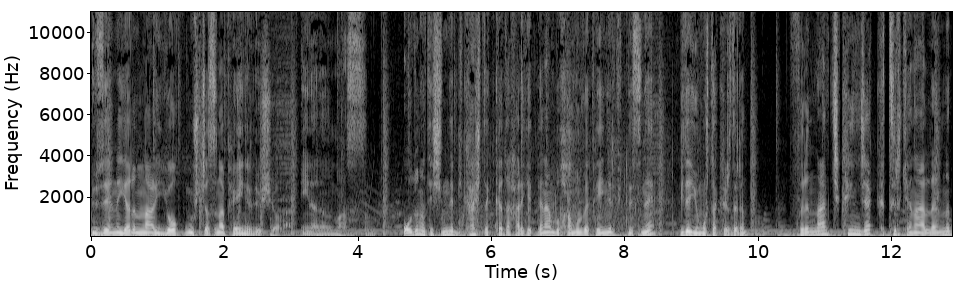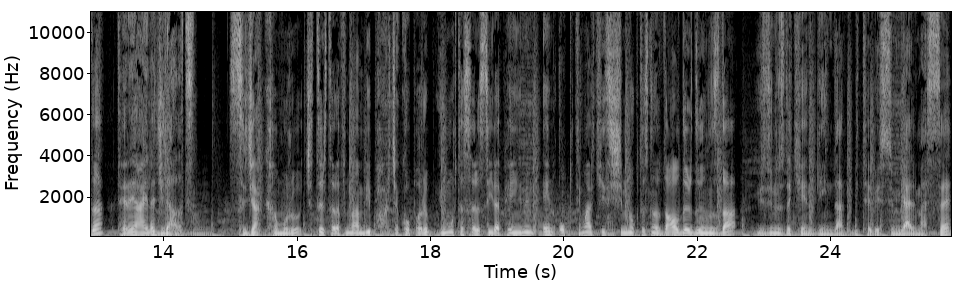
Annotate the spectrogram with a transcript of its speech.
üzerine yarınlar yokmuşçasına peynir düşüyorlar. İnanılmaz. Odun ateşinde birkaç dakikada hareketlenen bu hamur ve peynir kütlesine bir de yumurta kırdırın. Fırından çıkınca kıtır kenarlarını da tereyağıyla cilalatın. Sıcak hamuru çıtır tarafından bir parça koparıp yumurta sarısıyla peynirin en optimal kesişim noktasına daldırdığınızda yüzünüzde kendiliğinden bir tebessüm gelmezse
